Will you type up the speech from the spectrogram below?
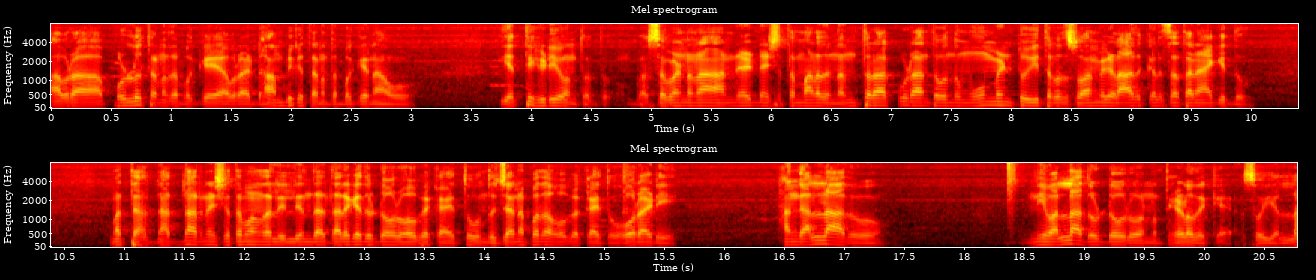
ಅವರ ಪೊಳ್ಳುತನದ ಬಗ್ಗೆ, ಅವರ ಡಾಂಬಿಕತನದ ಬಗ್ಗೆ ನಾವು ಎತ್ತಿ ಹಿಡಿಯುವಂಥದ್ದು. ಬಸವಣ್ಣನ ಹನ್ನೆರಡನೇ ಶತಮಾನದ ನಂತರ ಕೂಡ ಅಂತ ಒಂದು ಮೂಮೆಂಟು ಈ ಥರದ ಸ್ವಾಮಿಗಳಾದ ಕೆಲಸ ತಾನೇ ಆಗಿದ್ದು. ಮತ್ತು ಹದ್ ಹದಿನಾರನೇ ಶತಮಾನದಲ್ಲಿ ಇಲ್ಲಿಂದ ದರಗೆ ದೊಡ್ಡವರು ಹೋಗಬೇಕಾಯ್ತು, ಒಂದು ಜನಪದ ಹೋಗಬೇಕಾಯ್ತು ಹೋರಾಡಿ. ಹಂಗಲ್ಲ ಅದು. ನೀವಲ್ಲ ದೊಡ್ಡವರು ಅನ್ನೋದು ಹೇಳೋದಕ್ಕೆ. ಸೊ ಎಲ್ಲ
